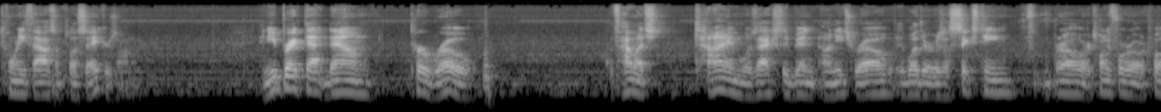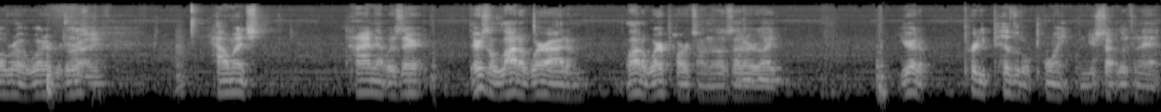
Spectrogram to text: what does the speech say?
twenty thousand plus acres on them. And you break that down per row of how much time was actually been on each row, whether it was a 16 row or 24 row or 12 row, whatever it is, Right. how much time that was there. There's a lot of wear item, a lot of wear parts on those that are like, you're at a pretty pivotal point when you start looking at.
